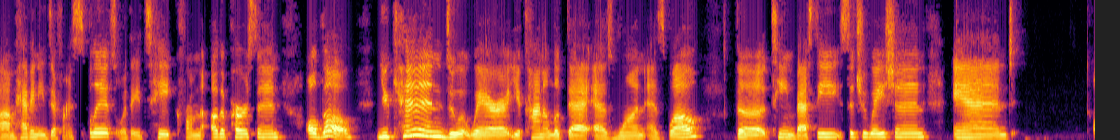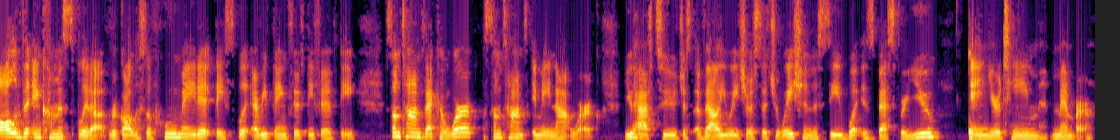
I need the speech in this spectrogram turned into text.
um, have any different splits or they take from the other person. Although you can do it where you're kind of looked at as one as well the team bestie situation and all of the income is split up. Regardless of who made it they split everything 50 50 sometimes that can work sometimes it may not work. You have to just evaluate your situation to see what is best for you and your team member.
